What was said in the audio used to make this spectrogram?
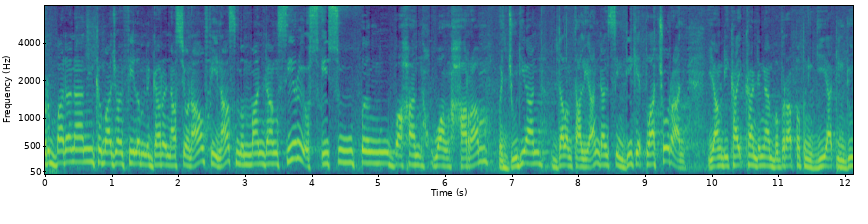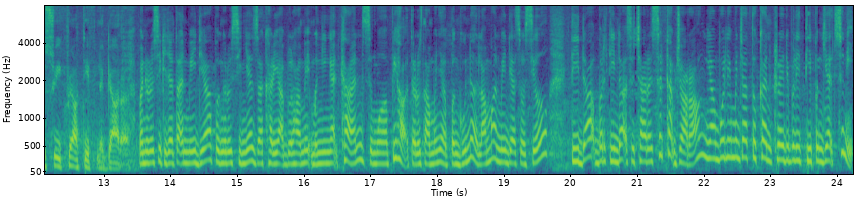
Perbadanan Kemajuan Filem Negara Nasional FINAS memandang serius isu pengubahan wang haram, perjudian dalam talian dan sindiket pelacuran yang dikaitkan dengan beberapa penggiat industri kreatif negara. Menerusi kenyataan media, pengerusinya Zakaria Abdul Hamid mengingatkan semua pihak terutamanya pengguna laman media sosial tidak bertindak secara serkap jarang yang boleh menjatuhkan kredibiliti penggiat seni.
